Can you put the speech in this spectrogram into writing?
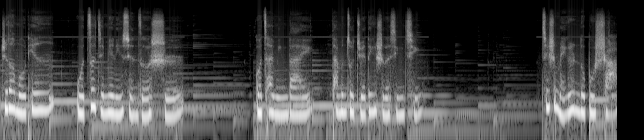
直到某天我自己面临选择时，我才明白他们做决定时的心情。其实每个人都不傻。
